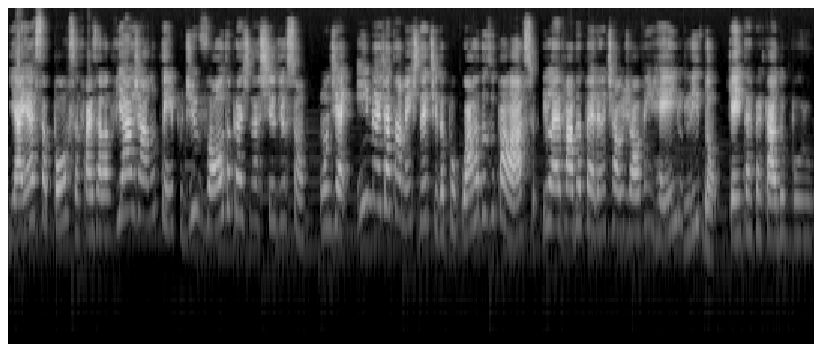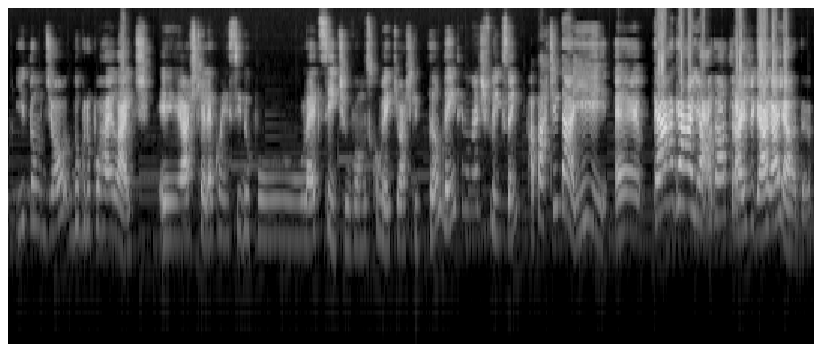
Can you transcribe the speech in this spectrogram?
E aí essa poça faz ela viajar no tempo de volta para a dinastia de Son, onde é imediatamente detida por guardas do palácio e levada perante ao jovem rei Lidon, que é interpretado por Idon-jo do grupo Highlight. E acho que ele é conhecido por Led City, o Vamos Comer, que eu acho que também tem no Netflix, hein? A partir daí, é gargalhada atrás de gargalhada.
